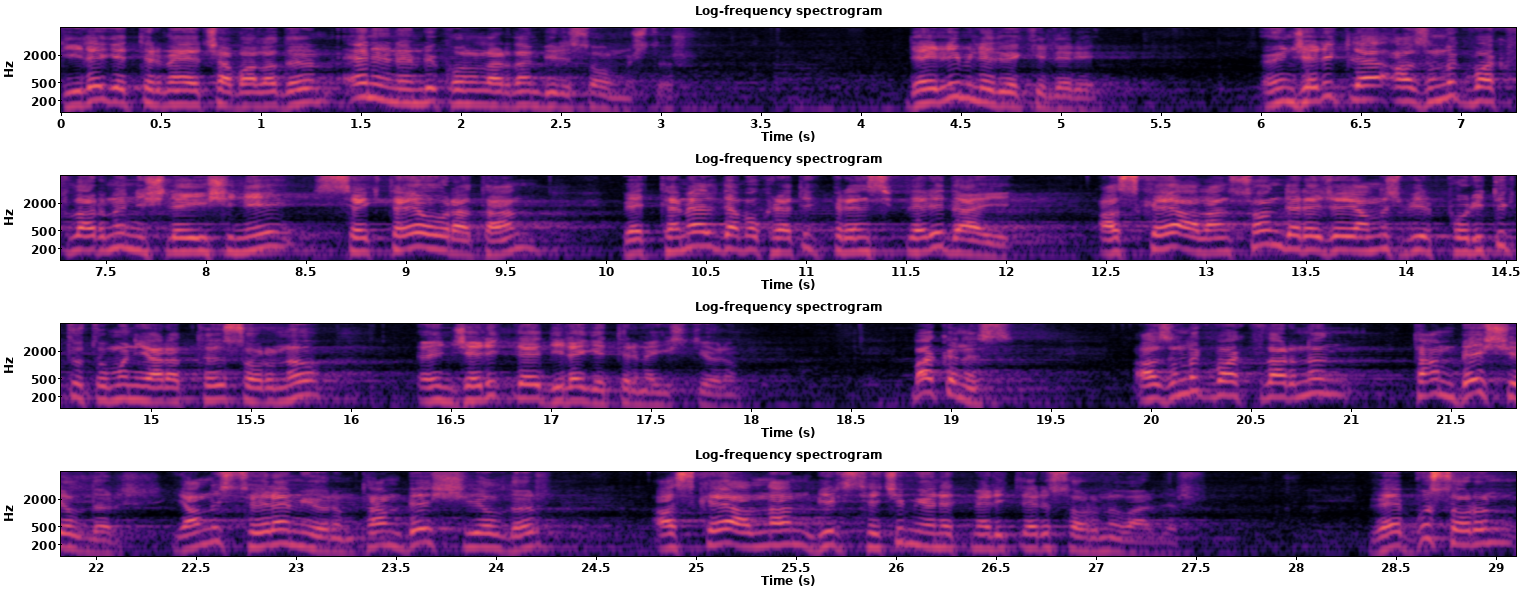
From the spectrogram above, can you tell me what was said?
dile getirmeye çabaladığım en önemli konulardan birisi olmuştur. Değerli milletvekilleri, öncelikle azınlık vakıflarının işleyişini sekteye uğratan ve temel demokratik prensipleri dahi askıya alan son derece yanlış bir politik tutumun yarattığı sorunu öncelikle dile getirmek istiyorum. Bakınız, azınlık vakıflarının tam beş yıldır, yanlış söylemiyorum, tam beş yıldır askıya alınan bir seçim yönetmelikleri sorunu vardır. Ve bu sorun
